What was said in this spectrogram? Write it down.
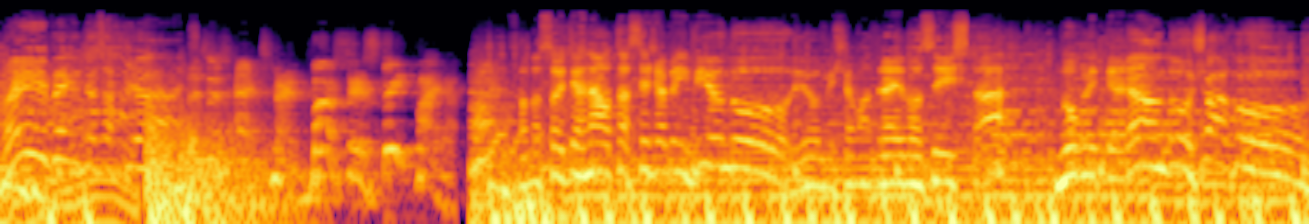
Aí vem o desafiante. Saudação internauta, seja bem-vindo! Eu me chamo André e você está no Obliterando Jogos!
